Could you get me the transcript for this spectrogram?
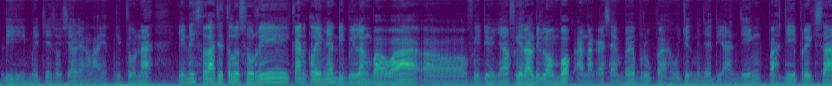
di media sosial yang lain gitu. Nah ini setelah ditelusuri kan klaimnya dibilang bahwa uh, videonya viral di Lombok anak SMP berubah wujud menjadi anjing. Pas diperiksa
